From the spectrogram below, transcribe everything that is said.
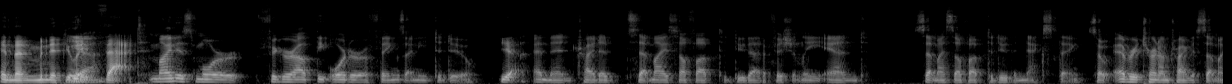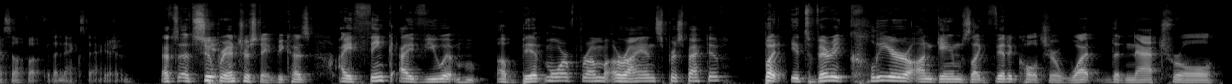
and then manipulate Yeah. that. Mine is more figure out the order of things I need to do, Yeah. and then try to set myself up to do that efficiently and set myself up to do the next thing. So every turn, I'm trying to set myself up for the next action. That's that's super interesting because I think I view it a bit more from Orion's perspective, but it's very clear on games like Viticulture what the natural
